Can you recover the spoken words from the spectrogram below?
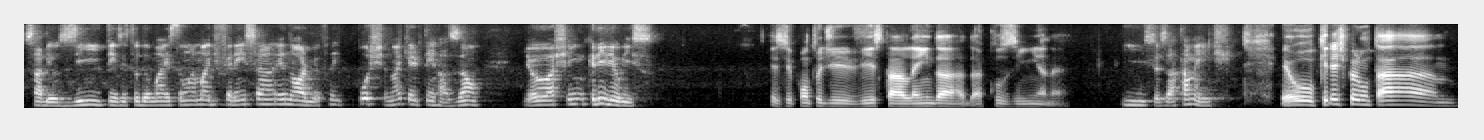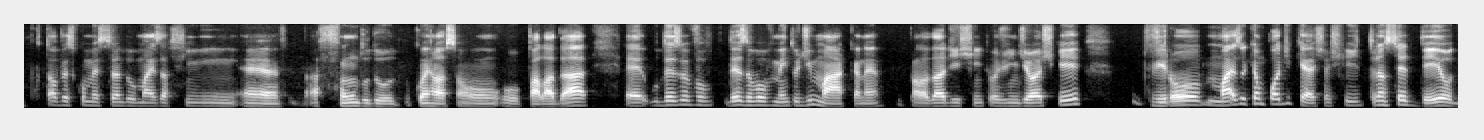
sabe, os itens e tudo mais, então é uma diferença enorme. Eu falei, poxa, não é que ele tem razão? Eu achei incrível isso. Esse ponto de vista além da, da cozinha, né? Isso, exatamente. Eu queria te perguntar, talvez começando mais afim, é, a fundo do, com relação ao, ao paladar, é, o desenvolvimento de marca, né? O paladar distinto hoje em dia, eu acho que virou mais do que um podcast, acho que transcendeu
